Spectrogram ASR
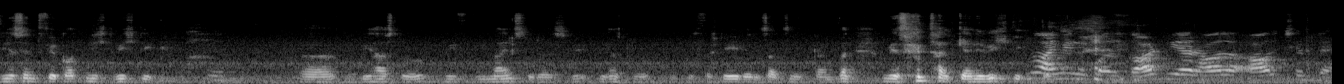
wir sind für Gott nicht wichtig. Äh, Wie hast du, wie, wie meinst du das? Wie, wie hast du, ich verstehe den Satz nicht ganz, weil wir sind halt gerne wichtig. No, I mean, for God we are all, all children.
